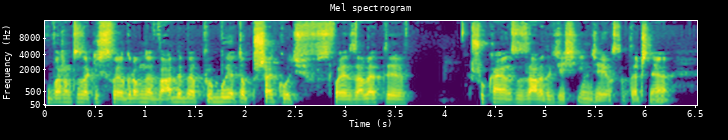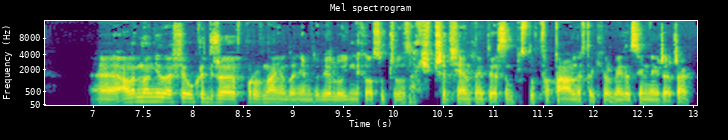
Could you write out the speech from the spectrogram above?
uważam to za jakieś swoje ogromne wady, bo ja próbuję to przekuć w swoje zalety, szukając zalet gdzieś indziej ostatecznie, ale no nie da się ukryć, że w porównaniu do, nie wiem, do wielu innych osób, czy do takich przeciętnej, to jestem po prostu fatalny w takich organizacyjnych rzeczach.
